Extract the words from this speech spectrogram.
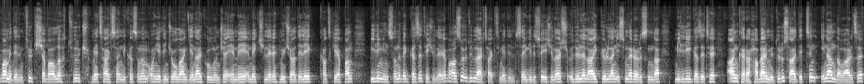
Devam edelim. Türk İş'e bağlı Türk Metal Sendikası'nın 17. olan genel kurulunca emeğe, emekçilere, mücadeleye katkı yapan bilim insanı ve gazetecilere bazı ödüller takdim edildi. Sevgili seyirciler, ödülle layık görülen isimler arasında Milli Gazete Ankara Haber Müdürü Saadettin İnan da vardı.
